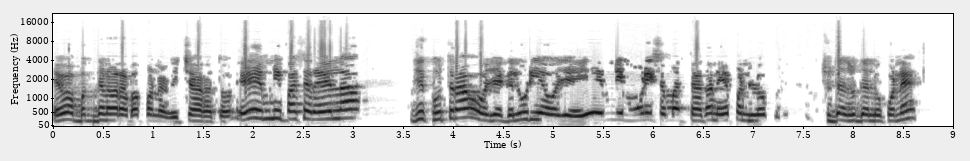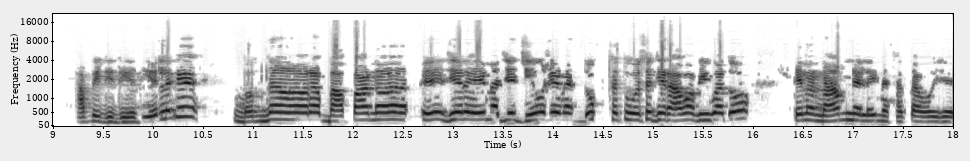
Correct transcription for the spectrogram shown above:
એવા બગદણવાળા બાપાનો વિચાર હતો. એ એમની પાસે રહેલા જે કૂતરાઓ છે ગલુડિયાઓ છે એ એમની મોડી સમજતા હતા ને, એ પણ લોકો, જુદા જુદા લોકોને આપી દીધી હતી. એટલે કે બગદાણાવાળા બાપાના એ જ્યારે એના જે જીવ છે એને દુઃખ થતું હશે, જ્યારે આવા વિવાદો તેના નામને લઈને થતા હોય છે.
